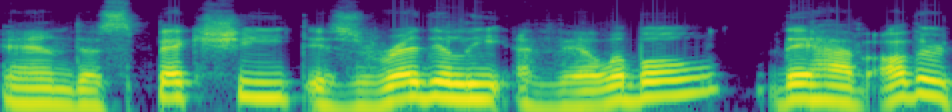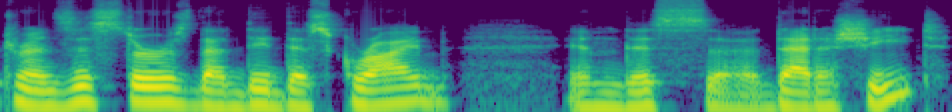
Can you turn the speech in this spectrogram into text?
And the spec sheet is readily available. They have other transistors that they describe in this uh, data sheet.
